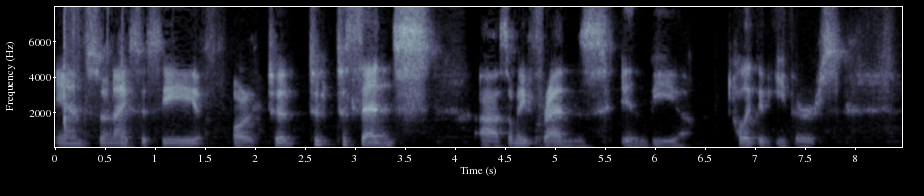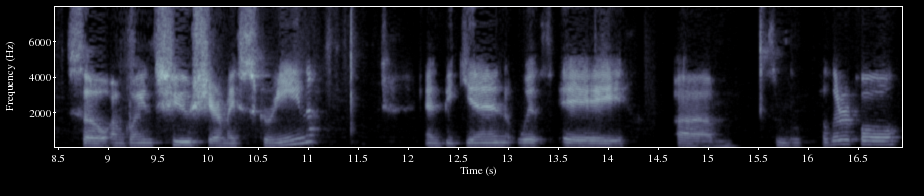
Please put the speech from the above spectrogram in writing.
And so nice to see or to, to, to sense uh, so many friends in the uh, collective ethers. So I'm going to share my screen and begin with a, um, some, lyrical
